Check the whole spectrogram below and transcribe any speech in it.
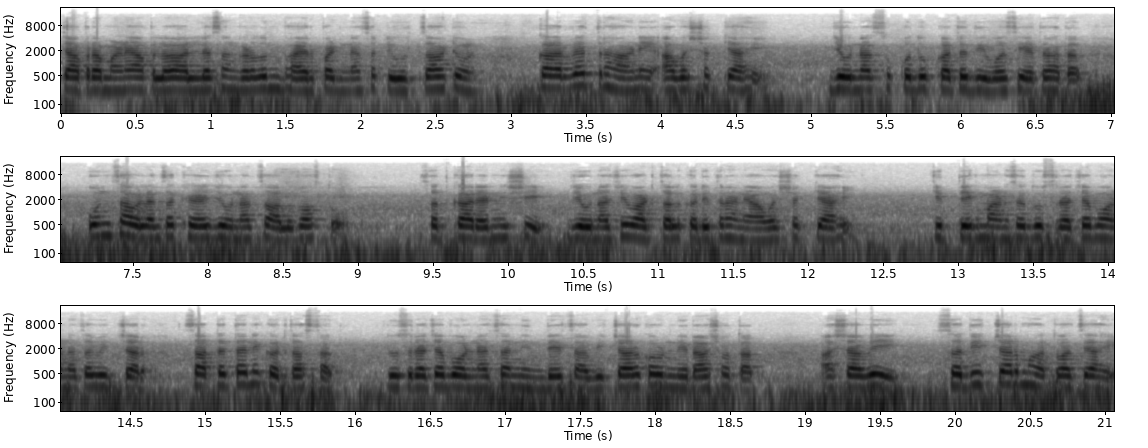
त्याप्रमाणे आपल्याला आल्या संकटातून बाहेर पडण्यासाठी उत्साह ठेवून कार्यरत राहणे आवश्यक आहे. जीवनात सुखदुःखाचे दिवस येत राहतात. ऊन सावल्यांचा खेळ जीवनात चालूच असतो. सत्कार्यानिशी जीवनाची वाटचाल करीत राहणे आवश्यक आहे. कित्येक माणसे दुसऱ्याच्या बोलण्याचा विचार सातत्याने करत असतात. दुसऱ्याच्या बोलण्याचा निंदेचा विचार करून निराश होतात. अशावेळी सदिच्चार सदिच्छार महत्त्वाचे आहे.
